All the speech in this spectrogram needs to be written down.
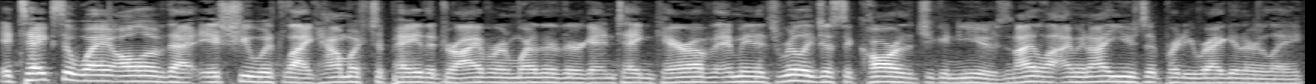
it takes away all of that issue with like how much to pay the driver and whether they're getting taken care of. I mean, it's really just a car that you can use, and I, I mean, I use it pretty regularly.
